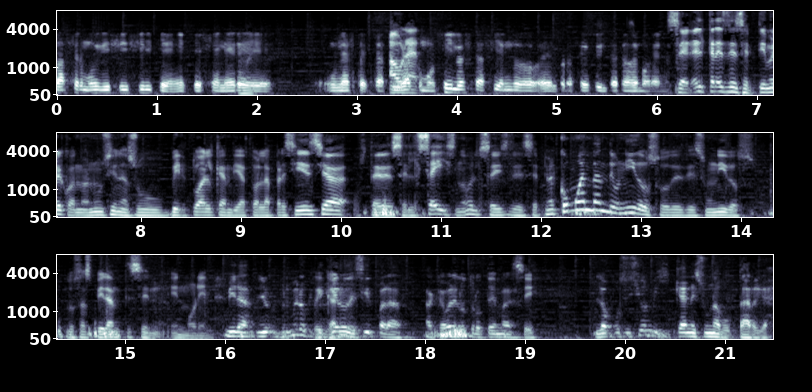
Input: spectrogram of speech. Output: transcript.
va a ser muy difícil que, genere una expectativa como sí lo está haciendo el proceso interno de Morena. Será el 3 de septiembre cuando anuncien a su virtual candidato a la presidencia, ustedes el 6, ¿no? El 6 de septiembre. ¿Cómo andan de unidos o de desunidos los aspirantes en, en Morena? Mira, yo primero que quiero decir para acabar el otro tema, sí. la oposición mexicana es una botarga.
